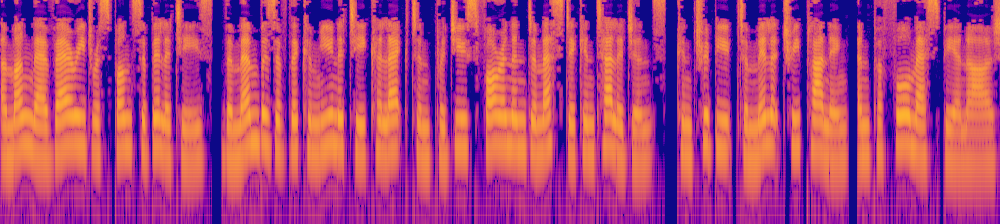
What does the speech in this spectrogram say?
Among their varied responsibilities, the members of the community collect and produce foreign and domestic intelligence, contribute to military planning, and perform espionage.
